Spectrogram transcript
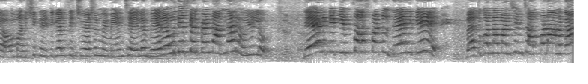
"ఆ, మనిషి క్రిటికల్ సిచ్యువేషన్ మేము ఏం చేయలేం. వేరే ఊరు తీసుకెళ్ళిపోయింది అన్నారు వీళ్ళు. దేనికి? కిమ్స్ హాస్పిటల్ దేనికి బ్రతుకున్న మనిషిని చంపడానికా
